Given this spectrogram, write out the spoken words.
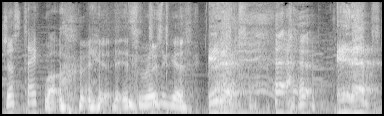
just take one. it's really good. Eat it!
